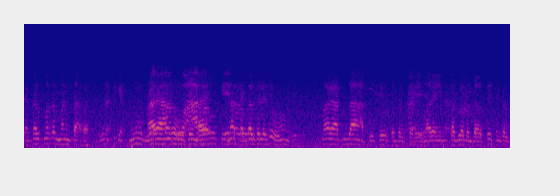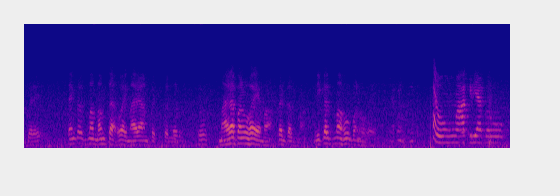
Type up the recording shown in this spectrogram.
સંકલ્પમાં તો મમતા હોય. એવું નથી કે હું મારે આમ કરવું છે. સંકલ્પ એટલે શું? મારે આટલું દાન આપવું છે એવું સંકલ્પ કરે. મારે અહીં પગલો બંધાવ તે સંકલ્પ કરે. સંકલ્પમાં મમતા હોય મારે આમ કશું કરવું તો મારા પણ હોય એમાં સંકલ્પમાં. વિકલ્પમાં હું પણ હોય. હું આ ક્રિયા કરું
